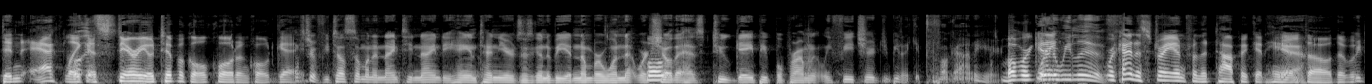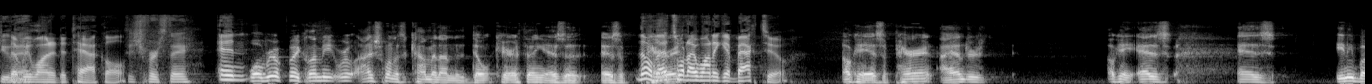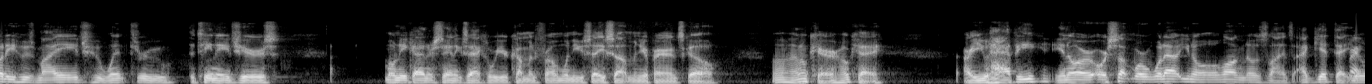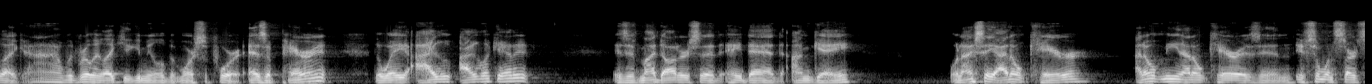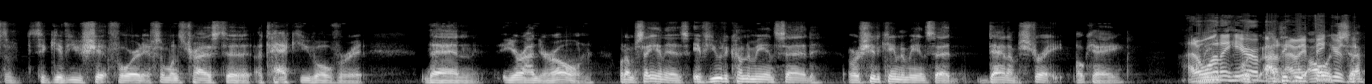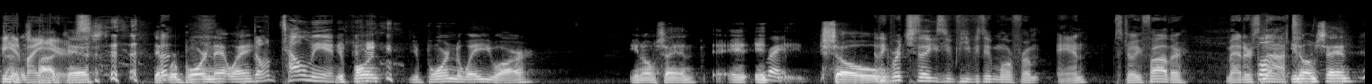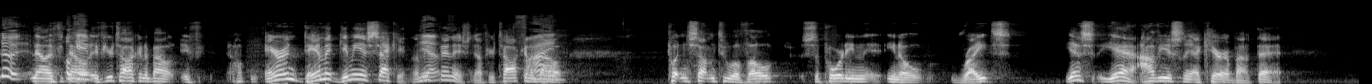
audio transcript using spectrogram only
didn't act like Well, a stereotypical quote unquote gay. That's true. If you tell someone in 1990, hey, in 10 years there's going to be a number one network Well- show that has two gay people prominently featured, you'd be like, get the fuck out of here. But we're getting, Where do we live? We're kind of straying from the topic at hand, Yeah, though, that we, we do that we wanted to tackle. This your first day? And Well, real quick, let me. Real, I just want to comment on the don't care thing as a as a. no, that's what I want to get back to. Okay as a parent i under okay as as anybody who's my age who went through the teenage years monique i understand exactly where you're coming from when you say something and your parents go oh i don't care okay. Are you happy? You know or, or something or whatever you know along those lines. I get that. You're like ah, i would really like you to give me a little bit more support. As a parent the way i i look at it is if my daughter said hey dad i'm gay when I say I don't care, I don't mean I don't care as in if someone starts to, to give you shit for it, if someone tries to attack you over it, then you're on your own. What I'm saying is, if you would have come to me and said, or she'd have came to me and said, Dad, I'm straight. Okay. I don't I mean, want to hear look, about I think it. we My all fingers would accept be on in this my ears. podcast that we're born that way. Don't tell me anything. You're born, you're born the way you are. You know what I'm saying? It, it, Right. So, I think Rich says he views it more from, and still your father. Matters Well, not. You know what I'm saying? No, Now, if okay. now if you're talking about if Aaron, damn it, give me a second. Let me finish. Now, if you're talking Fine. about putting something to a vote, supporting, you know, rights, yes, yeah, obviously I care about that.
